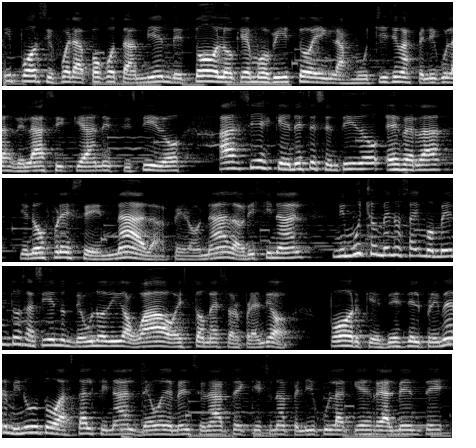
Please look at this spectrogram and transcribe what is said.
y por si fuera poco también de todo lo que hemos visto en las muchísimas películas de Lassie que han existido. Así es que en este sentido es verdad que no ofrece nada, pero nada original, ni mucho menos hay momentos así en donde uno diga, wow, esto me sorprendió. Porque desde el primer minuto hasta el final debo de mencionarte que es una película que es realmente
